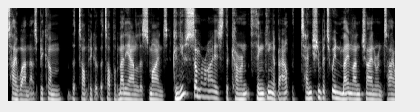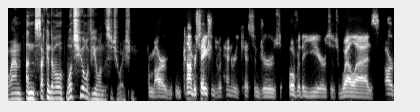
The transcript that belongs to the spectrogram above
Taiwan. That's become the topic at the top of many analysts' minds. Can you summarize the current thinking about the tension between mainland China and Taiwan? And second of all, what's your view on the situation? From our conversations with Henry Kissinger's over the years, as well as our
